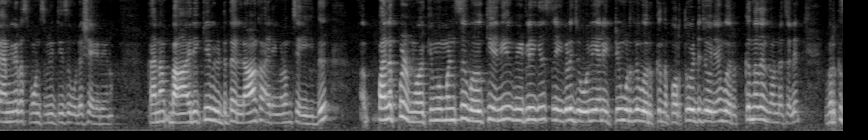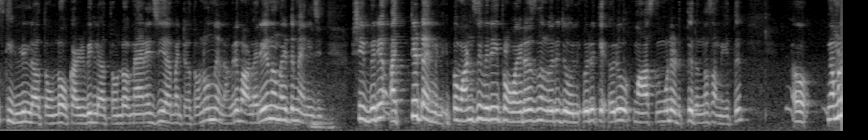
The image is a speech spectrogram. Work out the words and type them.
ഫാമിലി റെസ്പോൺസിബിലിറ്റീസ് കൂടെ ഷെയർ ചെയ്യണം. കാരണം ഭാര്യയ്ക്ക് വീട്ടിലത്തെ എല്ലാ കാര്യങ്ങളും ചെയ്ത് പലപ്പോഴും വർക്കിംഗ് വുമൺസ് വർക്ക് ചെയ്യാൻ ഈ വീട്ടിലിരിക്കുന്ന സ്ത്രീകൾ ജോലി ചെയ്യാൻ ഏറ്റവും കൂടുതൽ വെറുക്കുന്നത് പുറത്തു പോയിട്ട് ജോലി ചെയ്യാൻ വെറുക്കുന്നത് എന്താണെന്ന് വെച്ചാൽ ഇവർക്ക് സ്കില്ലില്ലാത്തതുകൊണ്ടോ കഴിവില്ലാത്തതുകൊണ്ടോ മാനേജ് ചെയ്യാൻ പറ്റാത്തതുകൊണ്ടോ ഒന്നുമല്ല. അവർ വളരെ നന്നായിട്ട് മാനേജ് ചെയ്യും. പക്ഷെ ഇവർ അറ്റ് ടൈമിൽ ഇപ്പൊ വൺസ് ഇവർ ഈ പ്രൊവൈഡേഴ്സ് എന്നുള്ള ഒരു ജോലി ഒരു ഒരു മാസ്കും കൂടെ എടുത്തിരുന്ന സമയത്ത് നമ്മൾ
